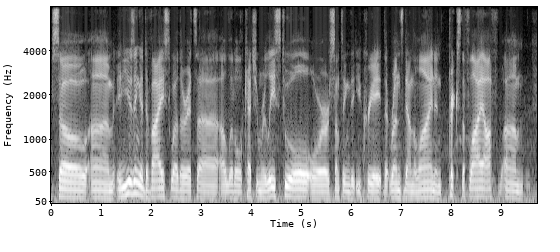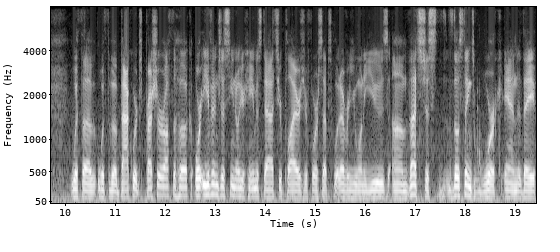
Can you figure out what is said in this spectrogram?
So, um, using a device, whether it's a, a little catch and release tool or something that you create that runs down the line and pricks the fly off. Um, with a with the backwards pressure off the hook, or even just you know your hemostats, your pliers, your forceps, whatever you want to use. Um, that's just those things work, and they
